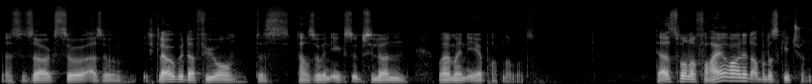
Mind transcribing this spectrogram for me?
Dass du sagst so, also ich glaube dafür, dass Person XY mal mein Ehepartner wird. Der ist zwar noch verheiratet, aber das geht schon.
